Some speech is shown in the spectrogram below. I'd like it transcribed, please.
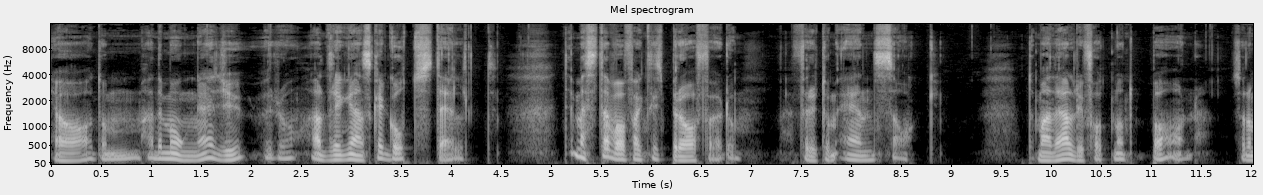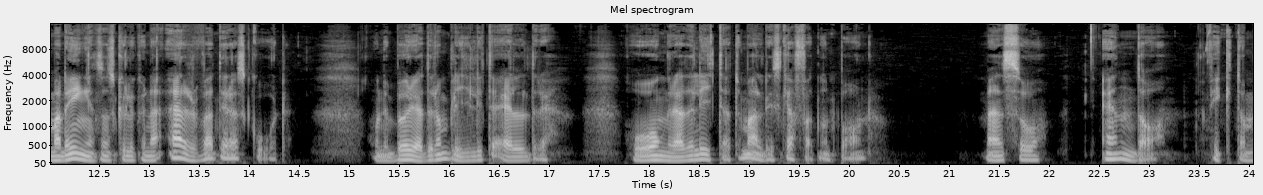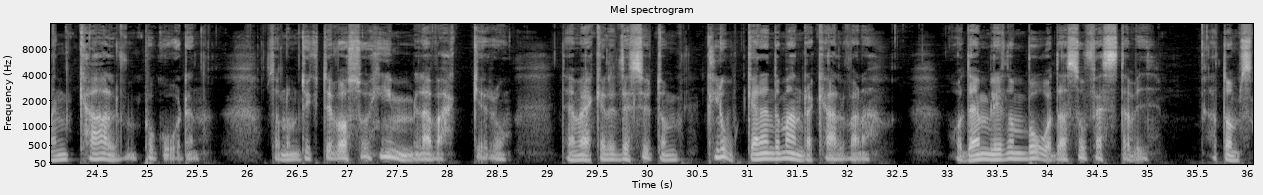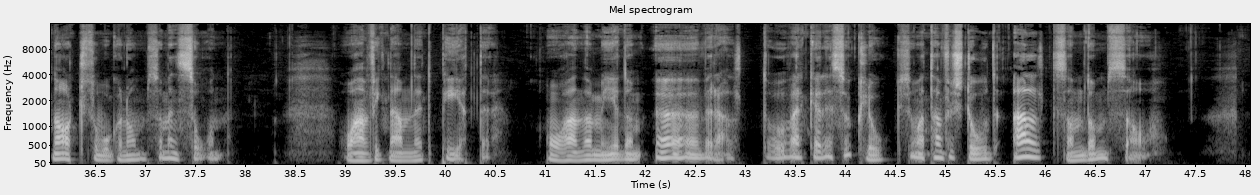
Ja, de hade många djur och hade det ganska gott ställt. Det mesta var faktiskt bra för dem, förutom en sak. De hade aldrig fått något barn, så de hade ingen som skulle kunna ärva deras gård. Och nu började de bli lite äldre och ångrade lite att de aldrig skaffat något barn. Men så en dag fick de en kalv på gården som de tyckte var så himla vacker och den verkade dessutom klokare än de andra kalvarna. Och den blev de båda så fästa vid att de snart såg honom som en son. Och han fick namnet Peter. Och han var med dem överallt och verkade så klok som att han förstod allt som de sa.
